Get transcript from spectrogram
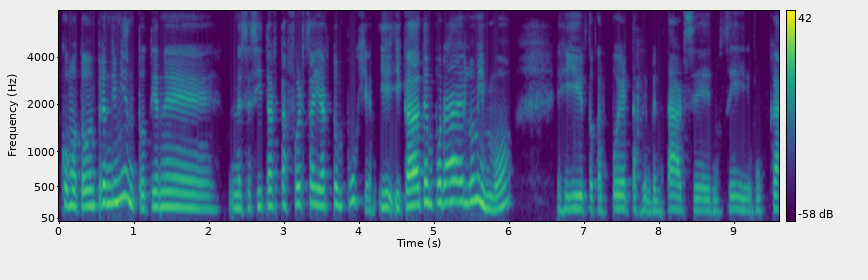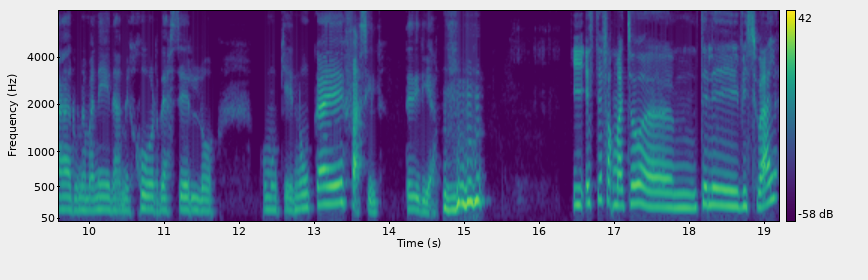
como todo emprendimiento, tiene, necesita harta fuerza y harto empuje. Y, y cada temporada es lo mismo es ir, tocar puertas, reinventarse, no sé, buscar una manera mejor de hacerlo, como que nunca es fácil, te diría. Y este formato uh, televisual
